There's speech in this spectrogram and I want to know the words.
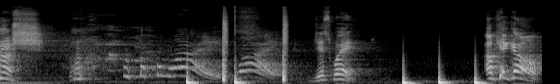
no, shh. Why? Why? Just wait. Okay, go.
